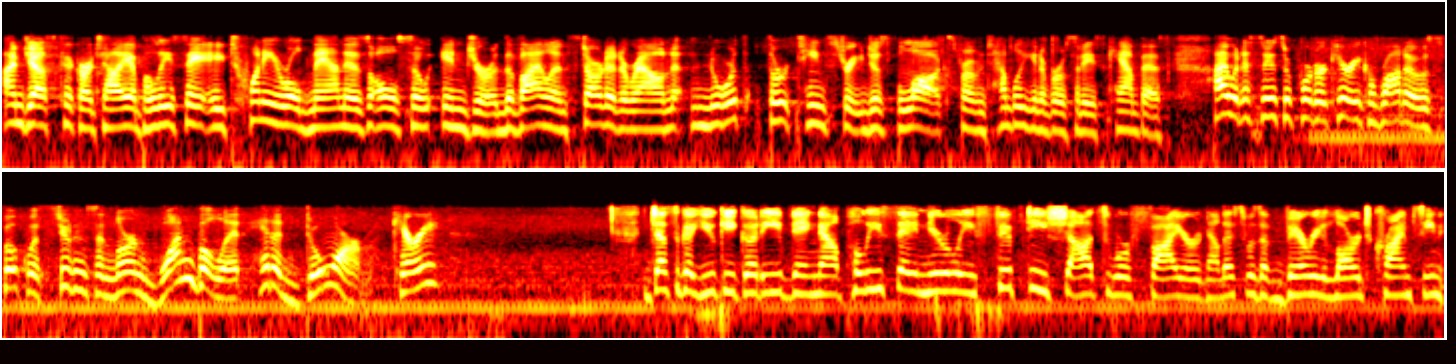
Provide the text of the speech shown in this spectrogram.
I'm Jessica Kartalija. Police say a 20-year-old man is also injured. The violence started around North 13th Street, just blocks from Temple University's campus. Eyewitness News reporter Kerri Corrado spoke with students and learned one bullet hit a dorm. Kerri? Jessica Ukee, good evening. Now, police say nearly 50 shots were fired. Now, this was a very large crime scene,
